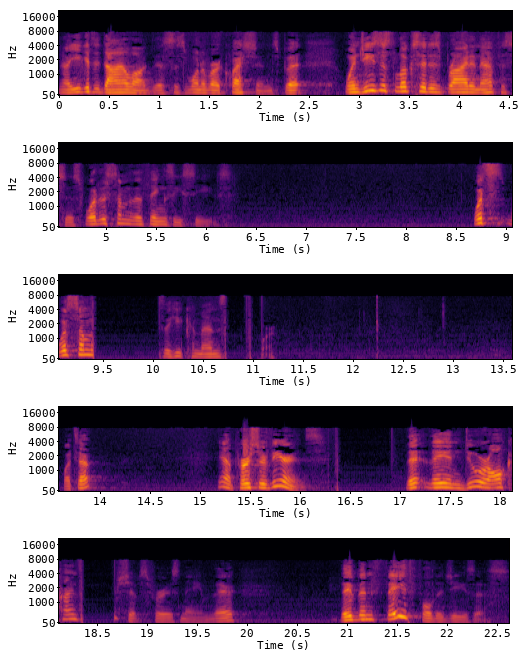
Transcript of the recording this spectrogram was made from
Now you get to dialogue this. This is one of our questions. But when Jesus looks at his bride in Ephesus, what are some of the things he sees? What's what's some of the things that he commends for? What's that? Yeah, perseverance. They, they endure all kinds of hardships for his name. They're, they've been faithful to Jesus.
